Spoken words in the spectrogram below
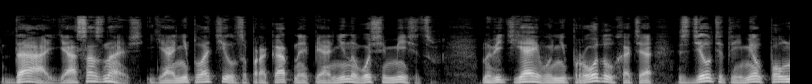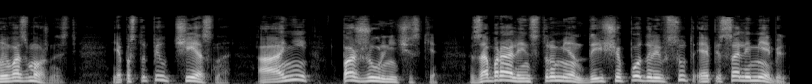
Да, я сознаюсь, я не платил за прокатное пианино 8 месяцев, но ведь я его не продал, хотя сделать это имел полную возможность. Я поступил честно, а они пожульнически – Забрали инструмент, да еще подали в суд и описали мебель.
